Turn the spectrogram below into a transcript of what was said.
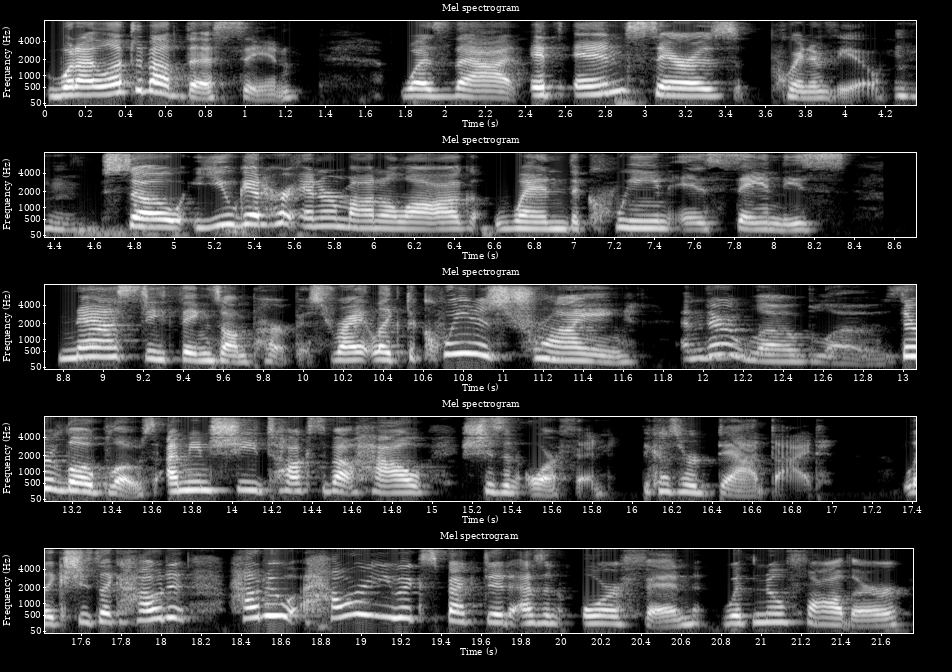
what I loved about this scene was that it's in Sarah's point of view. Mm-hmm. So you get her inner monologue when the queen is saying these nasty things on purpose, right? Like the queen is trying. And they're low blows. They're low blows. I mean, she talks about how she's an orphan because her dad died. Like she's like, how did how do how are you expected as an orphan with no father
